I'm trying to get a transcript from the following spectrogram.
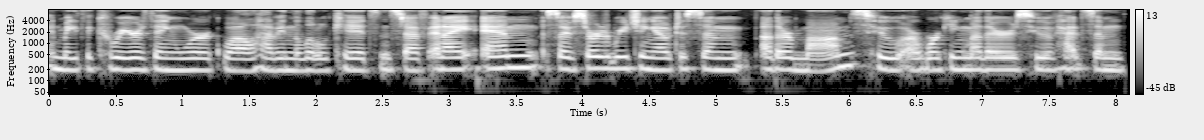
and make the career thing work while having the little kids and stuff. And I am so I've started reaching out to some other moms who are working mothers who have had some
